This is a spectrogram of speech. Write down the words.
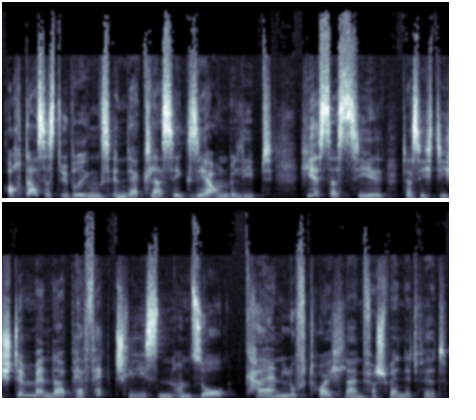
Auch das ist übrigens in der Klassik sehr unbeliebt. Hier ist das Ziel, dass sich die Stimmbänder perfekt schließen und so kein Lufthäuchlein verschwendet wird.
